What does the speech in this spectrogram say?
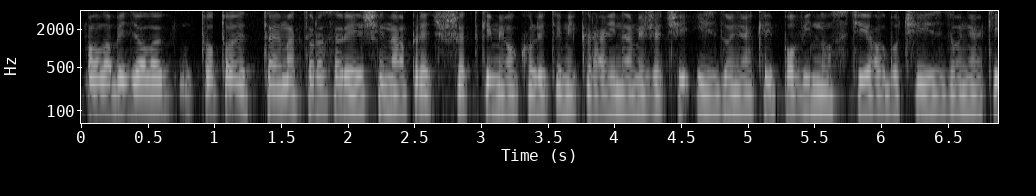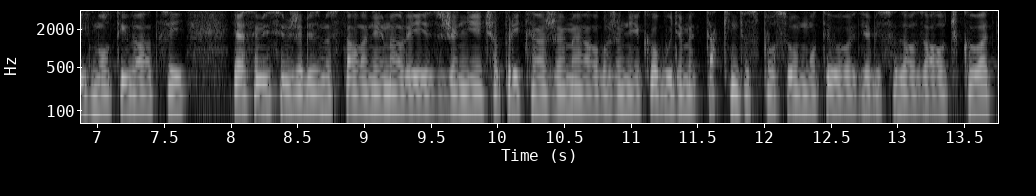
Mala byť, ale toto je téma, ktorá sa rieši naprieč všetkými okolitými krajinami, že či ísť do nejakej povinnosti alebo či ísť do nejakých motivácií. Ja si myslím, že by sme stále nemali ísť, že niečo prikážeme alebo že niekoho budeme takýmto spôsobom motivovať, aby sa dal zaočkovať.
